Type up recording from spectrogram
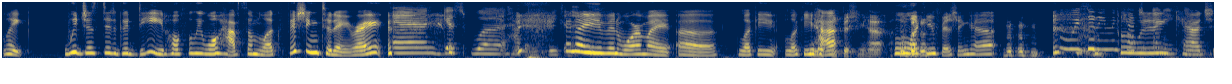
like we just did a good deed. Hopefully we'll have some luck fishing today, right? And guess what happened? And I even wore my uh lucky lucky hat. Lucky hat, fishing hat. lucky fishing hat. we didn't even But catch we didn't anything. catch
